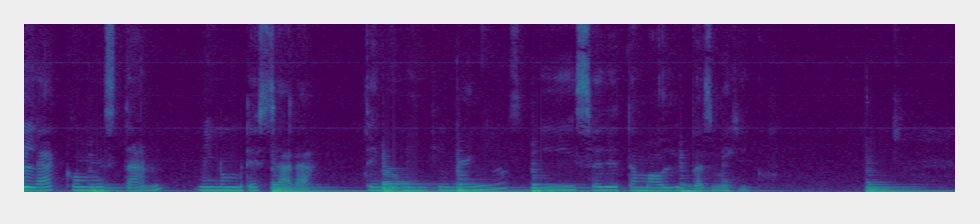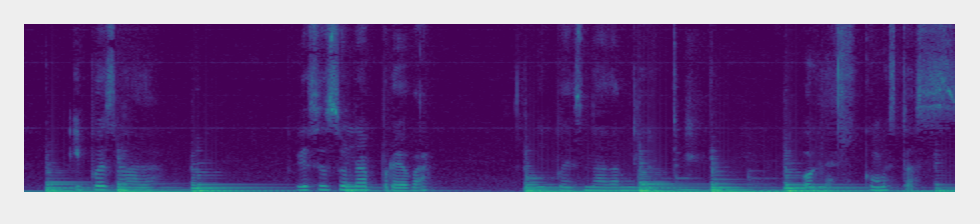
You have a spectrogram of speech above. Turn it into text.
Hola, ¿cómo están? Mi nombre es Sara, tengo 21 años y soy de Tamaulipas, México. Y pues nada, eso es una prueba. Y pues nada, mi Hola, ¿cómo estás?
